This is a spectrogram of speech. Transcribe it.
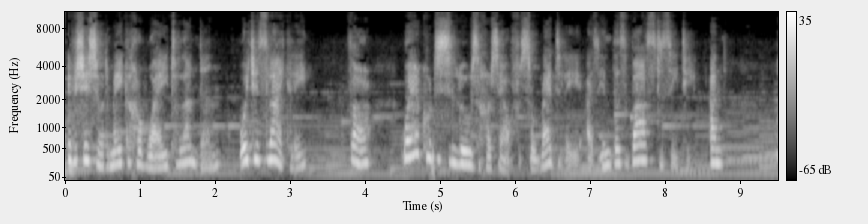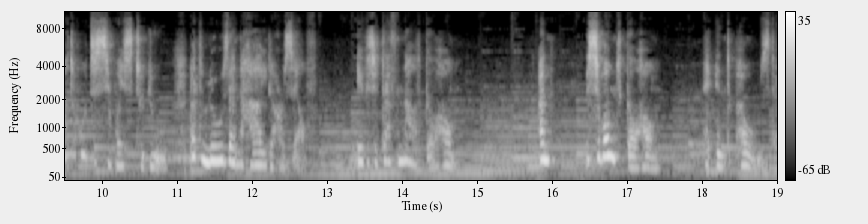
If she should make her way to London, which is likely, for where could she lose herself so readily as in this vast city? And what would she wish to do but lose and hide herself if she does not go home? And she won't go home, he interposed,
